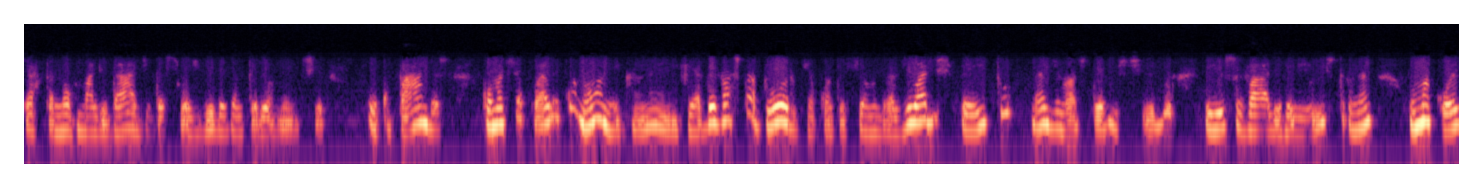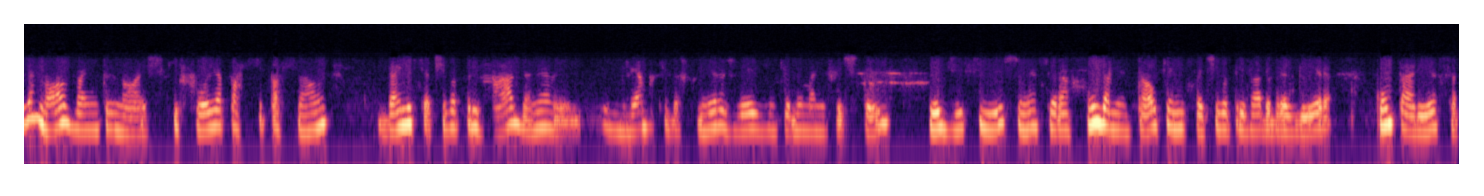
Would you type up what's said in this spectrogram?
certa normalidade das suas vidas anteriormente ocupadas, como a sequela econômica. Né? Enfim, é devastador o que aconteceu no Brasil, a despeito né, de nós termos tido, e isso vale o registro, né, uma coisa nova entre nós, que foi a participação da iniciativa privada, né? Eu me lembro que das primeiras vezes em que eu me manifestei, eu disse isso, né? Será fundamental que a iniciativa privada brasileira compareça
